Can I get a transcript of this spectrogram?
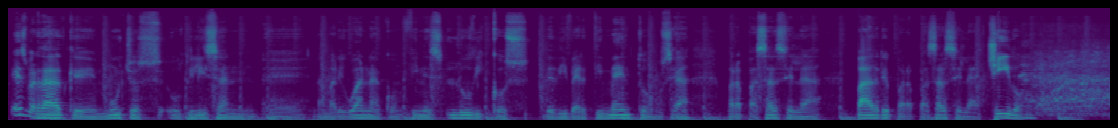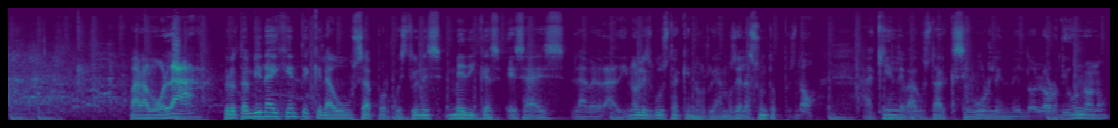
Es verdad que muchos utilizan eh, la marihuana con fines lúdicos, de divertimento, o sea, para pasársela padre, para pasársela chido, para volar. Pero también hay gente que la usa por cuestiones médicas, esa es la verdad. Y no les gusta que nos riamos del asunto, pues no. ¿A quién le va a gustar que se burlen del dolor de uno, no?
